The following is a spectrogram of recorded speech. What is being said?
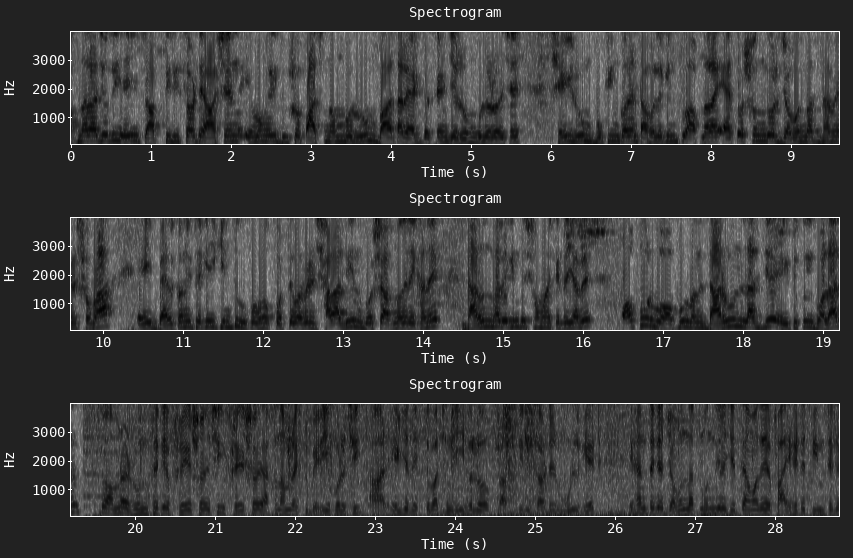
আপনারা যদি এই প্রাপ্তি রিসর্টে আসেন এবং এই দুশো পাঁচ নম্বর রুম বা তার অ্যাডজাসেন্ট যে রুমগুলো রয়েছে, সেই রুম বুকিং করেন, তাহলে কিন্তু আপনারা এত সুন্দর জগন্নাথ ধামের শোভা এই ব্যালকনি থেকেই কিন্তু উপভোগ করতে পারবেন। সারাদিন বসে আপনাদের এখানে দারুণভাবে কিন্তু সময় কেটে যাবে। অপূর্ব অপূর্ব মানে দারুণ লাগছে এইটুকুই বলার। তো আমরা রুম থেকে ফ্রেশ হয়েছি ফ্রেশ হয়ে এখন আমরা একটু বেরিয়ে পড়েছি। আর এই যে দেখতে পাচ্ছেন এই হলো প্রাপ্তি রিসর্টের মূল গেট এখান থেকে জগন্নাথ মন্দিরে যেতে আমাদের পায়ে হেঁটে তিন থেকে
